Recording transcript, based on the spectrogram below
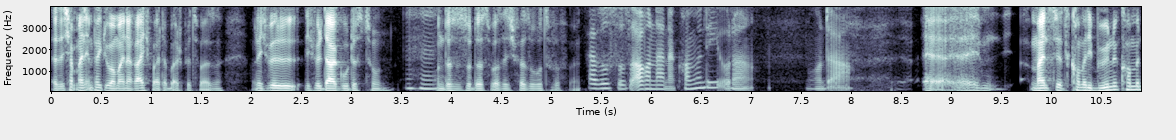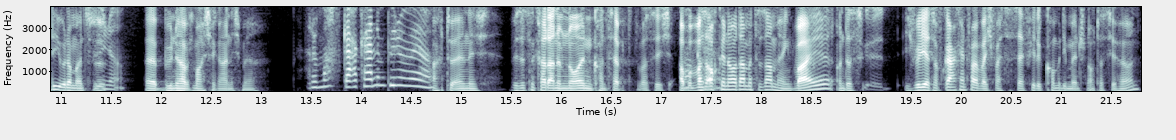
also ich habe meinen Impact über meine Reichweite beispielsweise. Und ich will, ich will da Gutes tun. Mhm. Und das ist so das, was ich versuche zu verfolgen. Versuchst du es auch in deiner Comedy oder nur da? Äh, ähm, meinst du jetzt Comedy, Bühne, Comedy oder meinst du Bühne. Äh, Bühne mache ich ja gar nicht mehr. Ah, du machst gar keine Bühne mehr. Aktuell nicht. Wir sitzen gerade an einem neuen Konzept, was ich, aber was Okay. auch genau damit zusammenhängt, weil, und das, ich will jetzt auf gar keinen Fall, weil ich weiß, dass sehr viele Comedy-Menschen auch das hier hören,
